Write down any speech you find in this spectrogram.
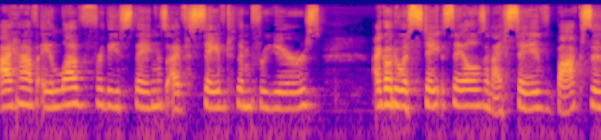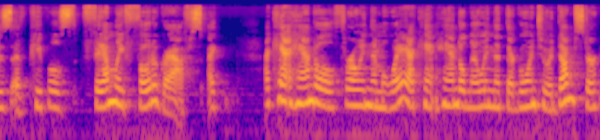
I have a love for these things. I've saved them for years. I go to estate sales and I save boxes of people's family photographs. I, I can't handle throwing them away. I can't handle knowing that they're going to a dumpster.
